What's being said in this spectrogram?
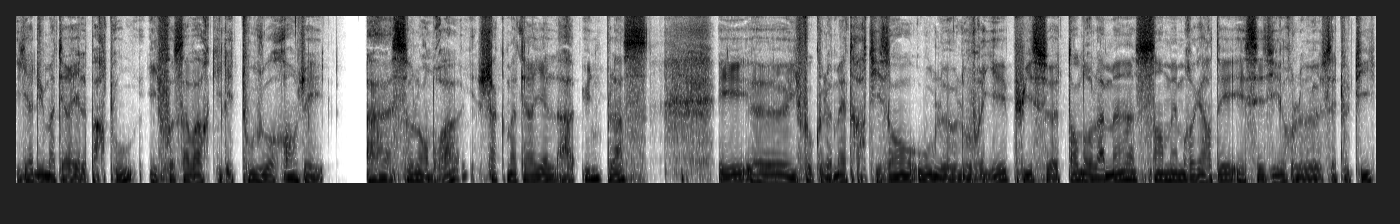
Il y a du matériel partout. Il faut savoir qu'il est toujours rangé à un seul endroit. Chaque matériel a une place et euh, il faut que le maître artisan ou l'ouvrier puisse tendre la main sans même regarder et saisir cet outil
